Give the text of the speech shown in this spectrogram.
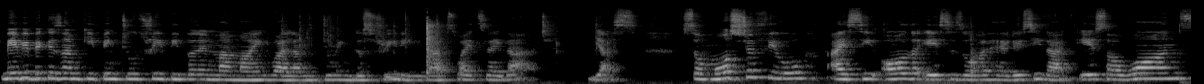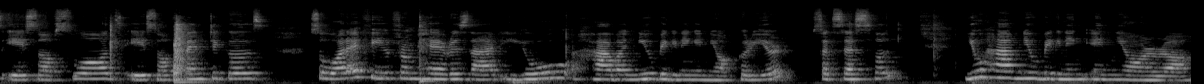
Maybe because I'm keeping two, three people in my mind while I'm doing this reading. That's why it's like that. Yes. So most of you, I see all the aces over here. Do you see that? Ace of Wands, Ace of Swords, Ace of Pentacles. So what I feel from here is that you have a new beginning in your career, successful. You have new beginning in your uh,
